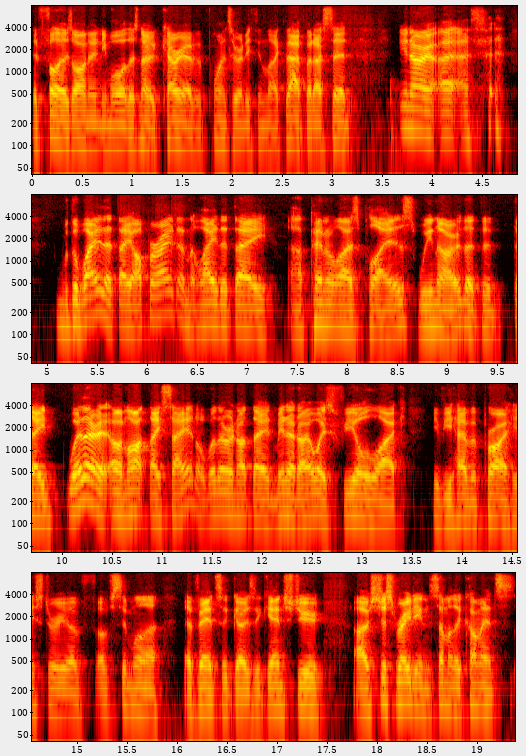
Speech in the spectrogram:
it follows on anymore. There's no carryover points or anything like that. But I said, you know, I, I, the way that they operate and the way that they uh, penalise players, we know that the, they whether or not they say it or whether or not they admit it. I always feel like if you have a prior history of, of similar events that goes against you. I was just reading some of the comments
